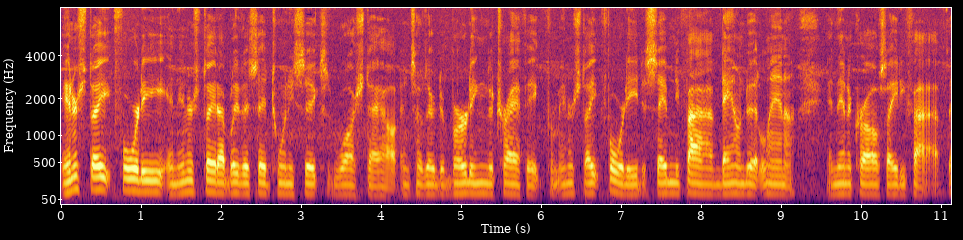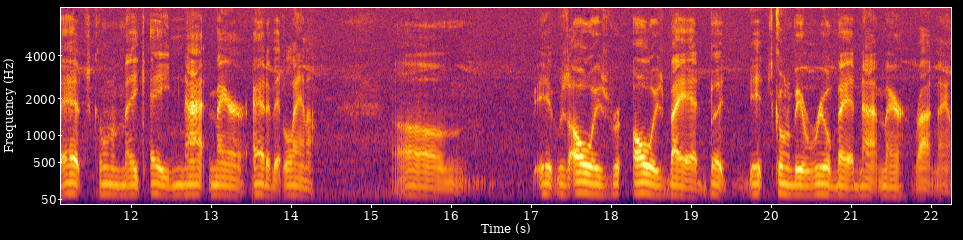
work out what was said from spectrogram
Interstate 40 and Interstate, I believe they said 26 is washed out, and so they're diverting the traffic from Interstate 40 to 75 down to Atlanta and then across 85. That's going to make a nightmare out of Atlanta. Um, it was always always bad, but it's going to be a real bad nightmare right now.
